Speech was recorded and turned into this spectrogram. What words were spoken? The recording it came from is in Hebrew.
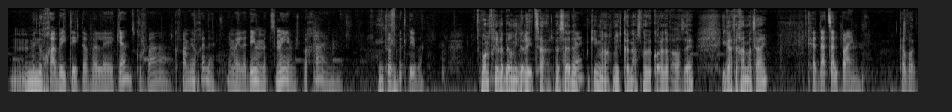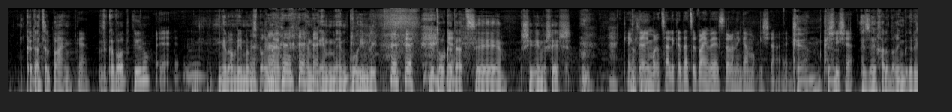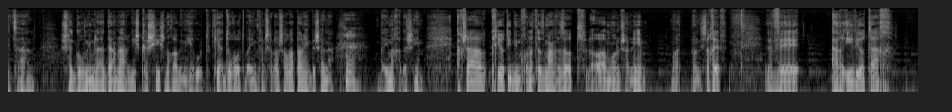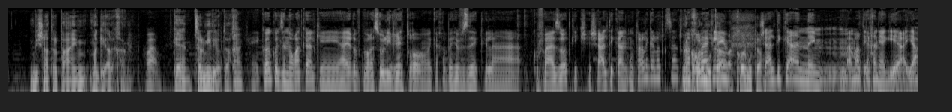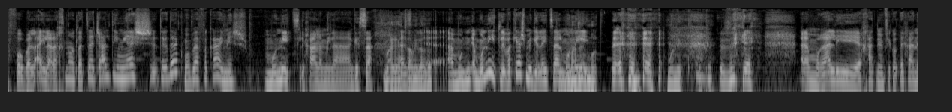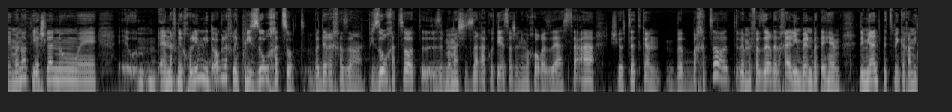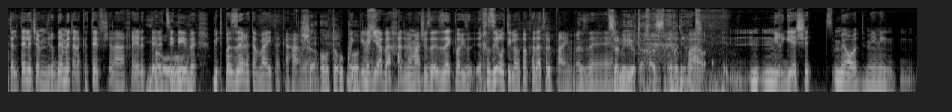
במנוחה ביתית, אבל אה, כן, תקופה, תקופה מיוחדת. עם הילדים, עם עצמי, עם משפחה, עם okay. אוקיי. פרספקטיבה. בוא נתחיל לדבר מגלי צה"ל, בסדר? Okay. אוקיי. כי אם אנחנו התכנסנו וכל הדבר הזה. הגעת לכאן מתי? קד"צ 2000, כבוד. קד"צ 2000. כן. זה כבוד, כאילו? אני לא מבין במספרים האלה. הם, הם, הם גבוהים לי. בתור כן. קד"צ 76. כן, okay. כשאני אוקיי. מרצה לקד"צ 2010 אני גם מרגישה אה, כן, כן. קשישה. זה אחד הדברים בגלי צה"ל, שגורמים לאדם להרגיש קשיש נורא במהירות, כי הדורות באים כאן שלוש-ארבע פעמים בשנה. באים החדשים. עכשיו, קחי אותי במכונת הזמן הזאת, לא המון שנים, לא נסחף, והראי לי אותך בשנת 2000 מגיע לכאן. וואו. כן, צלמי לי אותך. אוקיי. Okay. קודם כל זה נורא קל, כי הערב כבר עשו לי רטרו, ככה בהבזק, לתקופה הזאת, כי כששאלתי כאן, מותר לגלות קצת הקלעים? הכל מותר, הכל מותר. שאלתי כאן, אמרתי איך אני אגיע, יפו, בלילה, לחנות, לצאת, שאלתי אם יש, אתה יודע, כמו בהפקה, אם יש מונית, סליחה על המילה הגסה. מה הייתה המילה הזאת? המונ... המונית, לבקש מגלי צה"ל מונית. מה זה מונית? אוקיי. אמרה לי אחת ממפיקותיך הנאמנות, יש לנו, אה, אה, אנחנו יכולים לדאוג לך לפיזור חצות בדרך חזרה. פיזור חצות, זה ממש זרק אותי עשר שנים אחורה, זה הסעה שיוצאת כאן בחצות ומפזרת את החיילים בין בתיהם. דמיינתי את עצמי ככה מיטלטלת שם, נרדמת על הכתף של החיילת אה, ברור. לצידי ומתפזרת הביתה ככה. שעות ארוכות. מגיעה באחת ומשהו, זה, זה כבר החזיר אותי לאותו קד"צ 2000. אז... צלמי לי אותך אז, איך את נראית? וואו, נרגשת מאוד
